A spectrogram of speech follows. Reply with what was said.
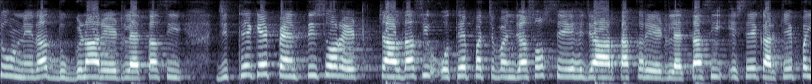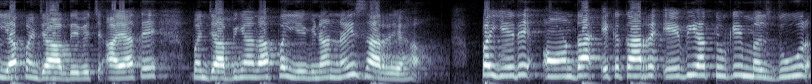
ਝੋਨੇ ਦਾ ਦੁੱਗਣਾ ਰੇਟ ਲੈਤਾ ਸੀ, ਜਿੱਥੇ ਕਿ 3500 ਰੇਟ ਚੱਲਦਾ ਸੀ, ਉੱਥੇ 5500 6000 ਤੱਕ ਰੇਟ ਲੈਤਾ ਸੀ। ਇਸੇ ਕਰਕੇ ਭਈਆ ਪੰਜਾਬ ਦੇ ਵਿੱਚ ਆਇਆ ਤੇ ਪੰਜਾਬੀਆਂ ਦਾ ਭਈਏ ਬਿਨਾ ਨਹੀਂ ਸਰ ਰਿਹਾ। ਭਈਏ ਦੇ ਆਉਣ ਦਾ ਇੱਕ ਕਾਰਨ ਇਹ ਵੀ ਆ, ਕਿਉਂਕਿ ਮਜ਼ਦੂਰ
